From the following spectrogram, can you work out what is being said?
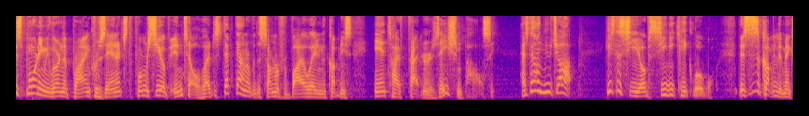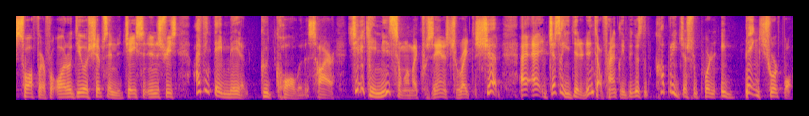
This morning, we learned that Brian Krzanich, the former CEO of Intel, who had to step down over the summer for violating the company's anti fraternization policy, has now a new job. He's the CEO of CDK Global. This is a company that makes software for auto dealerships and adjacent industries. I think they made a good call with this hire. CDK needs someone like Krzanich to right the ship, just like he did at Intel, frankly, because the company just reported a big shortfall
